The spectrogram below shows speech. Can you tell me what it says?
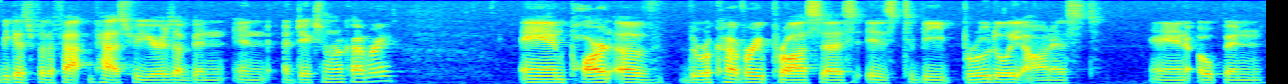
because for the fa- past few years I've been in addiction recovery, and part of the recovery process is to be brutally honest and open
